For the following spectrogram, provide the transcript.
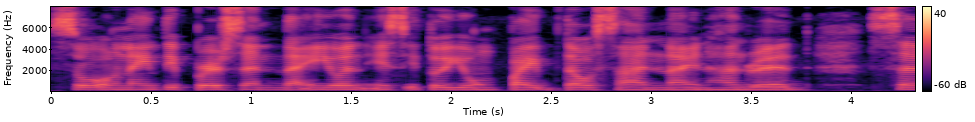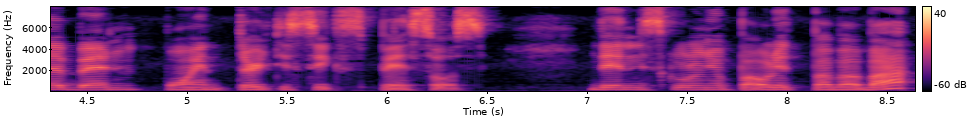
So, ang 90% na iyon is ito yung 5,907.36 pesos. Then, scroll nyo pa ulit pababa.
